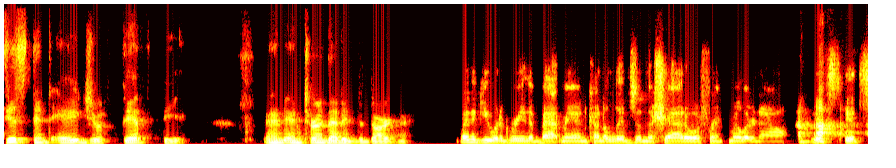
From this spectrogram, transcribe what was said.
distant age of 50 and, and turned that into Dark Knight. I think you would agree that Batman kind of lives in the shadow of Frank Miller now. It's it's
